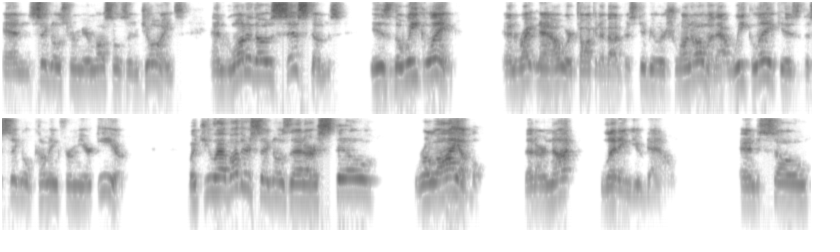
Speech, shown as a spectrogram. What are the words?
and signals from your muscles and joints. And one of those systems is the weak link. And right now we're talking about vestibular schwannoma. That weak link is the signal coming from your ear. But you have other signals that are still reliable, that are not letting you down. And so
